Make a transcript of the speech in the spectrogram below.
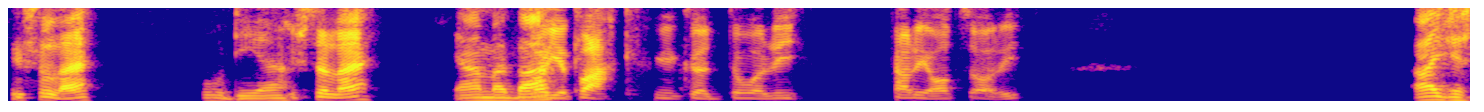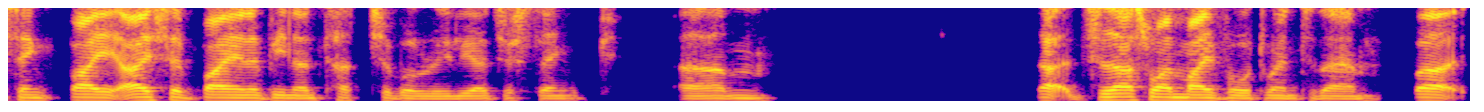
You still there? Oh dear. You still there? Yeah, am I Oh, back? you're back. You're good. Don't worry. Carry on. Sorry. I just think Bayern. I said Bayern have been untouchable. Really, I just think um, that. So that's why my vote went to them. But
